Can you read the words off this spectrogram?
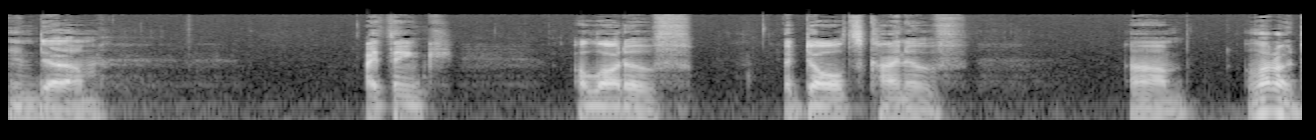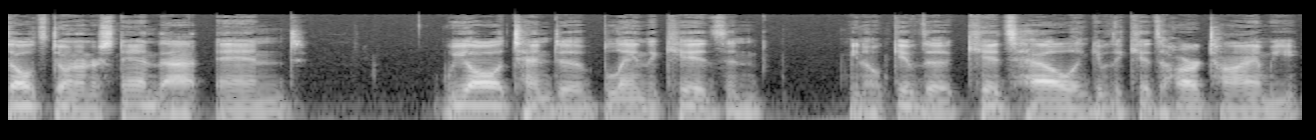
And um, I think a lot of adults kind of um, a lot of adults don't understand that, and we all tend to blame the kids and you know give the kids hell and give the kids a hard time. We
